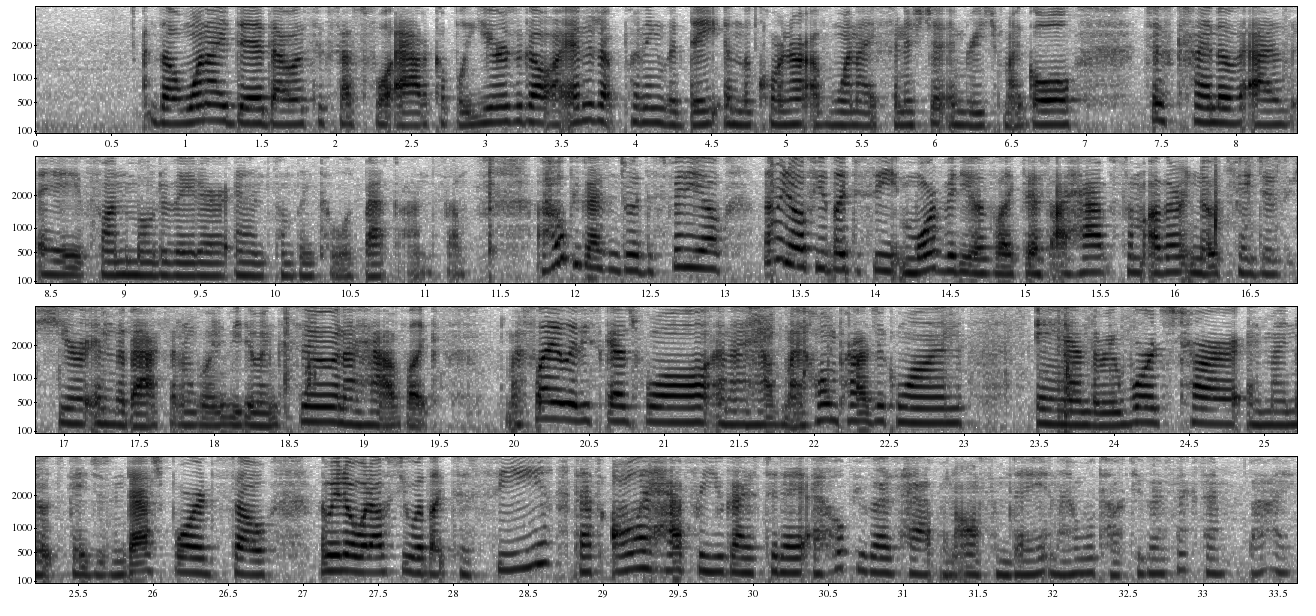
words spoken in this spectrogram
the one I did that was successful at a couple years ago, I ended up putting the date in the corner of when I finished it and reached my goal, just kind of as a fun motivator and something to look back on. So I hope you guys enjoyed this video. Let me know if you'd like to see more videos like this. I have some other notes pages here in the back that I'm going to be doing soon. I have like my Fly Lady schedule and I have my home project one and the rewards chart and my notes pages and dashboards. So let me know what else you would like to see. That's all I have for you guys today. I hope you guys have an awesome day and I will talk to you guys next time. Bye.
